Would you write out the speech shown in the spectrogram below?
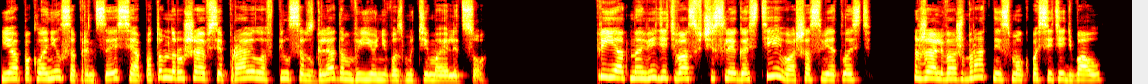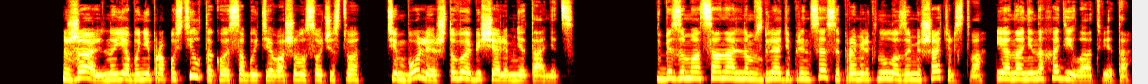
Я поклонился принцессе, а потом, нарушая все правила, впился взглядом в ее невозмутимое лицо. «Приятно видеть вас в числе гостей, ваша светлость. Жаль, ваш брат не смог посетить бал». «Жаль, но я бы не пропустил такое событие, ваше высочество, тем более, что вы обещали мне танец». В безэмоциональном взгляде принцессы промелькнуло замешательство, и она не находила ответа.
